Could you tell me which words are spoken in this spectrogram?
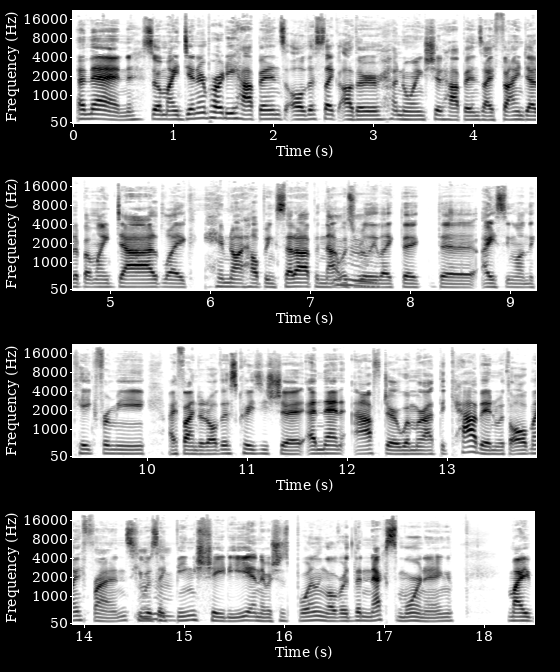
And then, so my dinner party happens, all this like other annoying shit happens. I find out about my dad, like him not helping set up, and that was Mm-hmm. really like the the icing on the cake for me. I find out all this crazy shit. And then after when we're at the cabin with all my friends, he was Mm-hmm. like being shady and it was just boiling over. The next morning, my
